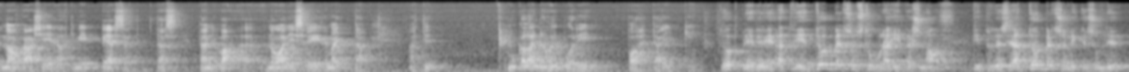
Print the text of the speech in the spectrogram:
Nokasi, että mi päässä tässä tän nuolis riirmaittaa. Että mukalainen huippuori pahtaikki. Då upplever vi att vi är dubbelt så stora i personal. Vi producerar dubbelt så mycket som nu.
